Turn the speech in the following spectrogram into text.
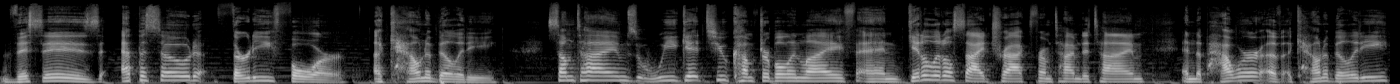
This is episode 34 Accountability. Sometimes we get too comfortable in life and get a little sidetracked from time to time, and the power of accountability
